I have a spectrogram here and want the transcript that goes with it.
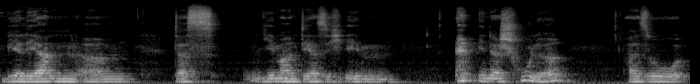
wir lernen, ähm, dass jemand, der sich eben in der Schule also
